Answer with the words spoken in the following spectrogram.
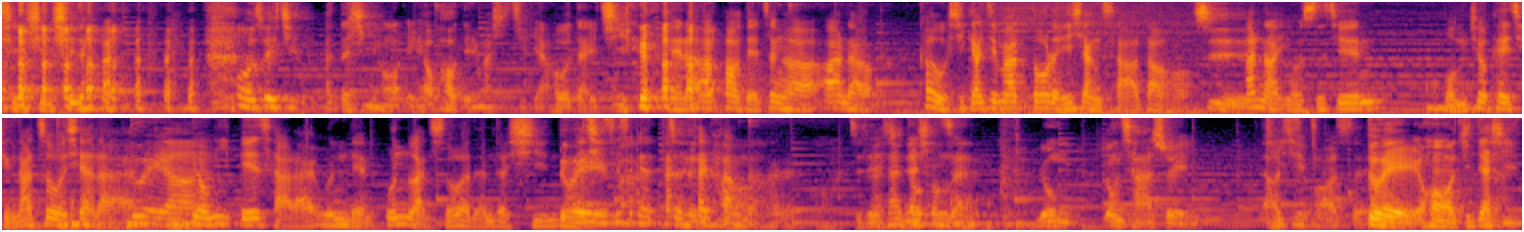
是 是是。哦，所以其啊，但是吼，也要泡茶嘛，是一件好代志。对啦，啊泡茶正好，啊那客户时间，今嘛多了一项茶道哈。是。啊那有时间，我们就可以请他坐下来。对呀。用一杯茶来温暖温暖所有人的心。对。其实这个太太棒了。之类，现在现在用用茶水，然后机器划水，对哦，金佳喜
